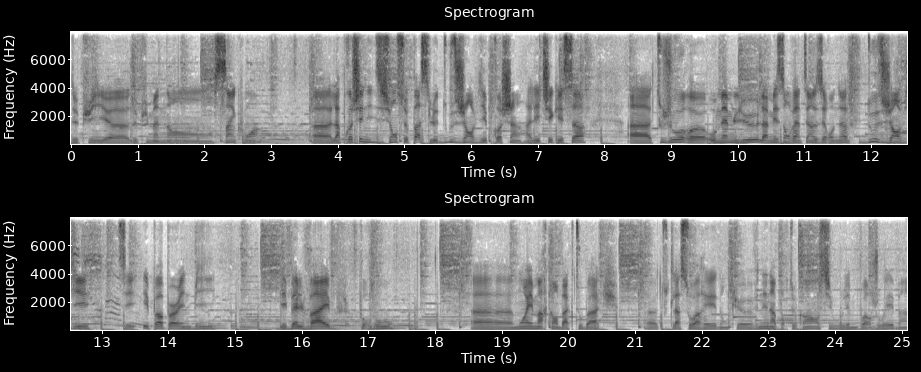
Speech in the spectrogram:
depuis, euh, depuis maintenant 5 mois. Euh, la prochaine édition se passe le 12 janvier prochain. Allez checker ça. Euh, toujours au même lieu, la maison 2109, 12 janvier. C'est hip hop RB. Des belles vibes pour vous. moi et Marc en back-to-back. -back. Euh, toute la soirée. Donc euh, venez n'importe quand. Si vous voulez me voir jouer, ben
